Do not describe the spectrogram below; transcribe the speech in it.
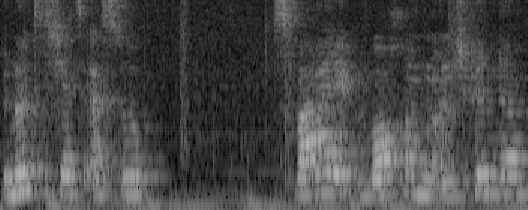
Benutze ich jetzt erst so zwei Wochen und ich finde,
